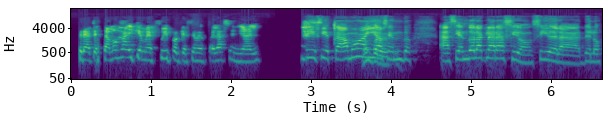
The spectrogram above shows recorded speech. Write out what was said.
Espérate, estamos ahí que me fui porque se me fue la señal. Sí, sí, estábamos ahí haciendo, haciendo la aclaración, sí, de, la, de los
